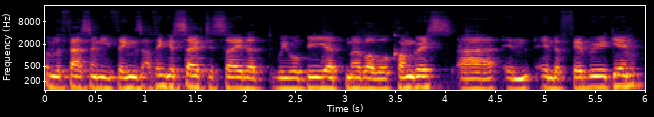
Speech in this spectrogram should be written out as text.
some of the fascinating things. I think it's safe to say that we will be at Mobile World Congress uh, in end of February again,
